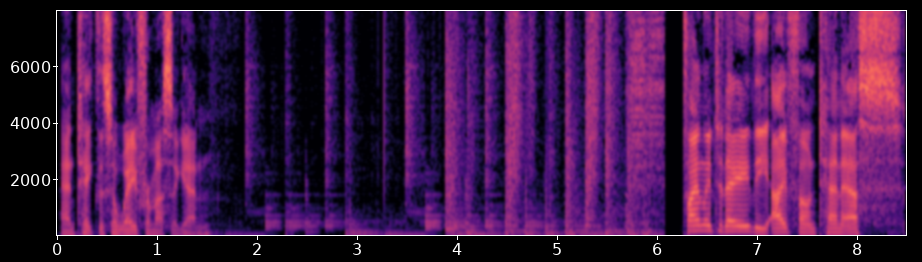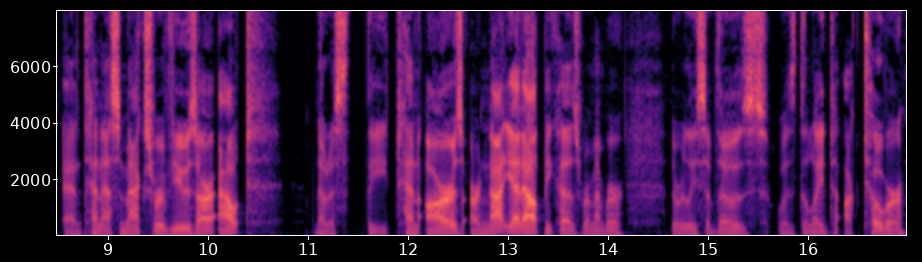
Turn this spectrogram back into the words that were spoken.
and take this away from us again? Finally, today, the iPhone 10s and 10s Max reviews are out. Notice the 10Rs are not yet out because remember, the release of those was delayed to October.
